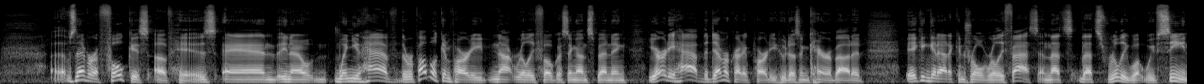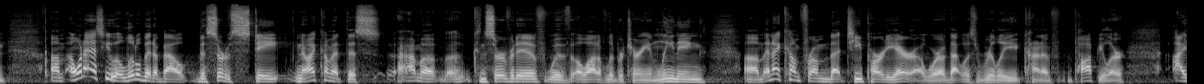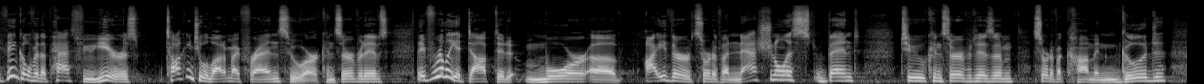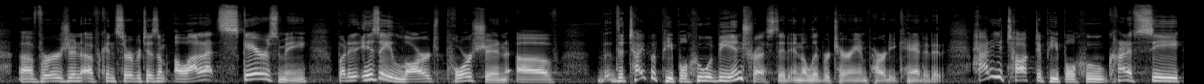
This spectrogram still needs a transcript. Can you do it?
that was never a focus of his. And, you know, when you have the Republican Party not really focusing on spending, you already have the Democratic Party who doesn't care about it. It can get out of control really fast. And that's, that's really what we've seen. Um, I want to ask you a little bit about the sort of state. Now, I come at this, I'm a, a conservative with a lot of libertarian leaning. Um, and I come from that Tea Party era where that was really kind of popular. I think over the past few years, talking to a lot of my friends who are conservatives, they've really adopted more of either sort of a nationalist bent to conservatism, sort of a common good uh, version of conservatism. A lot of that scares me, but it is a large portion of the type of people who would be interested in a Libertarian Party candidate. How do you talk to people who kind of see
